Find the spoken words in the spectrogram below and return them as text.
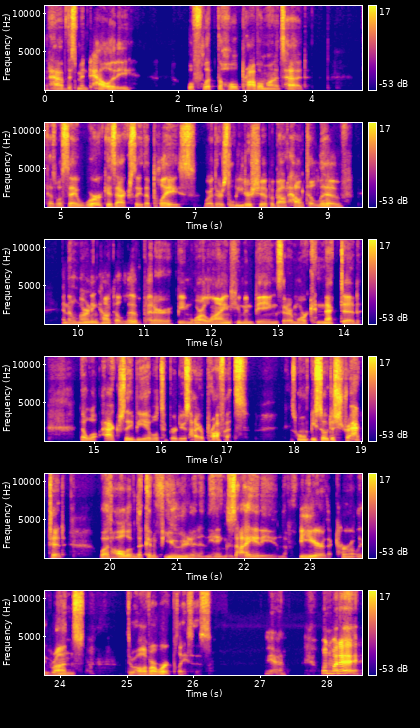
that have this mentality, we'll flip the whole problem on its head. Because we'll say work is actually the place where there's leadership about how to live and then learning how to live better, be more aligned human beings that are more connected, that will actually be able to produce higher profits. Because won't be so distracted with all of the confusion and the anxiety and the fear that currently runs through all of our workplaces. Yeah. Well, and what a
